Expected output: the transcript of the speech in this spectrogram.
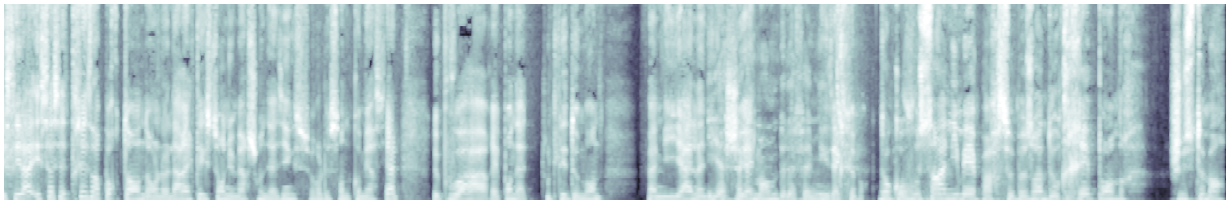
Et c'est là, et ça c'est très important dans la réflexion du merchandising sur le centre commercial, de pouvoir répondre à toutes les demandes familiales, individuelles. Et à chaque membre de la famille. Exactement. Donc on vous sent animé par ce besoin de répondre justement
